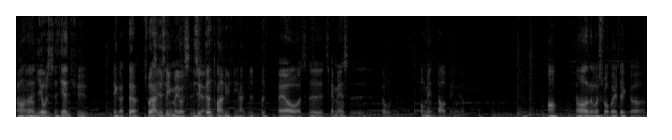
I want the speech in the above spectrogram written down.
然后呢，嗯也有时间去那个对，说一下其实并没有时间，你是跟团旅行还是自己？没有，我是前面是都自己，后面到北欧要好，然后那么说回这个，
